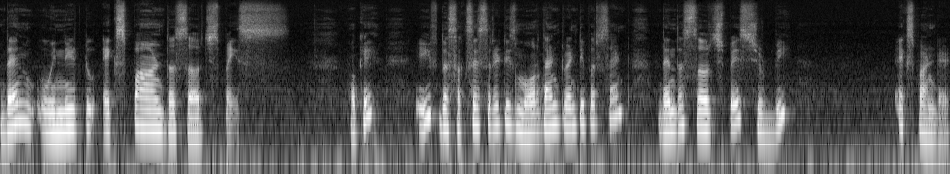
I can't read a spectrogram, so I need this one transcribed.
then we need to expand the search space. Okay? If the success rate is more than 20% then the search space should be expanded.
